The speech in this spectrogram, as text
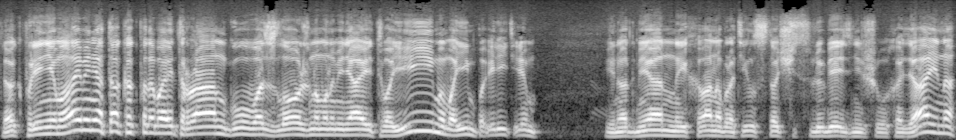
Так принимай меня так, как подобает рангу, возложенному на меня и твоим, и моим повелителям». И надменный хан обратился тотчас любезнейшего хозяина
